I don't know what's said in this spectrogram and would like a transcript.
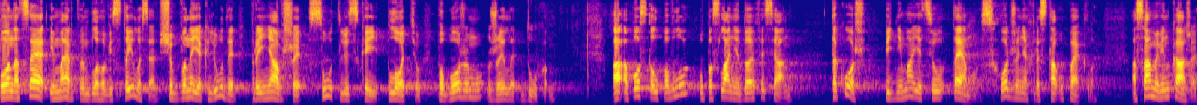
бо на це і мертвим благовістилося, щоб вони, як люди, прийнявши суд людський плоттю, по-божому жили духом. А апостол Павло у посланні до Ефесян також піднімає цю тему сходження Христа у пекло. А саме він каже,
